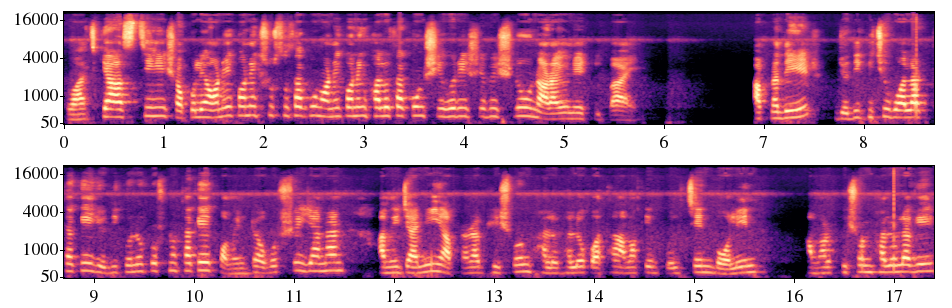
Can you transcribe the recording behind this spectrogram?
তো আজকে আসছি, সকলে অনেক অনেক সুস্থ থাকুন, অনেক অনেক ভালো থাকুন। শিহরি শ্রী বিষ্ণু, নারায়ণের কৃপায়। আপনাদের যদি কিছু বলার থাকে, যদি কোনো প্রশ্ন থাকে কমেন্টে অবশ্যই জানান। আমি জানি আপনারা ভীষণ ভালো ভালো কথা আমাকে বলছেন, বলেন। আমার ভীষণ ভালো লাগে।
